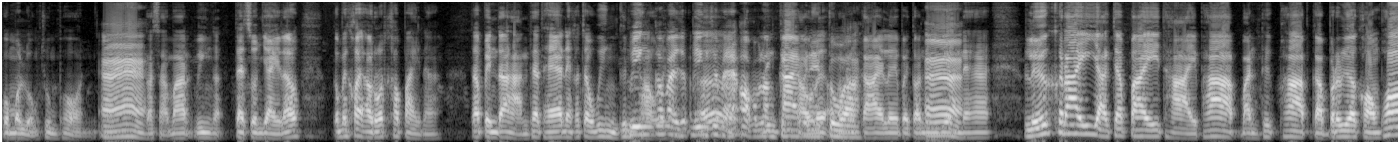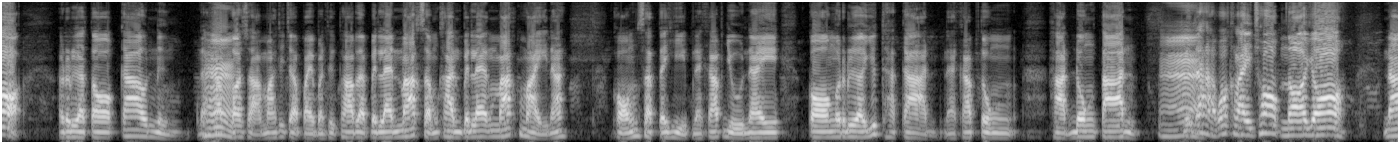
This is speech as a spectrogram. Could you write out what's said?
กรมหลวงชุมพรอ่าก็สามารถวิ่งแต่ส่วนใหญ่แล้วก็ไม่ค่อยเอารถเข้าไปนะ ถ้าเป็นทหารแท้ๆเนี่ยเขาจะวิ่งขึ้นวิ่งเขาเข้าไปลยวิ่งใช่ไหมเออกกำลังกายไปในวิ่งขึ้เขตัวออกกำลังกายเลยไปตอนเย็นอ่าๆนะฮะหรือใครอยากจะไปถ่ายภาพบันทึกภาพกับเรือของพ่อเรือต่อ91 นะครับก็สามารถที่จะไปบันทึกภาพแต่เป็นแลนด์มาร์คสำคัญเป็นแลนด์มาร์คใหม่นะของสัตหีบนะครับอยู่ในกองเรือยุทธการนะครับตรงหาดดงตาลอ่าหรือถ้าหากว่าใครชอบหน่วยนา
